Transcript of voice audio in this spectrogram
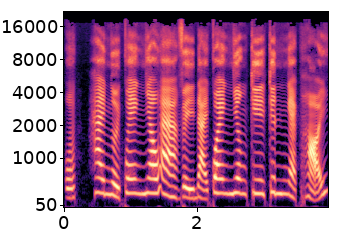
"Ủa, hai người quen nhau à?" Vị đại quan nhân kia kinh ngạc hỏi.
